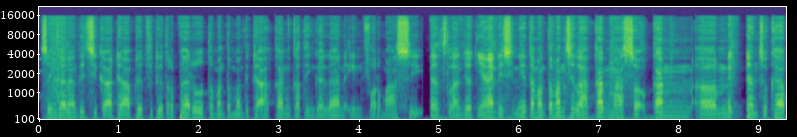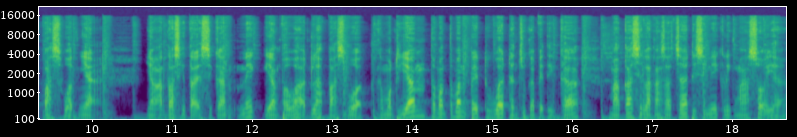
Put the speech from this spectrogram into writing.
sehingga nanti jika ada update video terbaru teman-teman tidak akan ketinggalan informasi. Dan selanjutnya di sini teman-teman silahkan masukkan uh, nick dan juga passwordnya yang atas kita isikan nick yang bawah adalah password. Kemudian teman-teman P2 dan juga P3 maka silakan saja di sini klik masuk ya.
